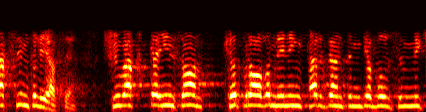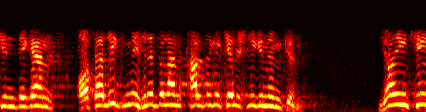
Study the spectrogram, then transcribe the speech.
taqsim qilyapti. Shu vaqtda inson ko'prog'i mening farzandimga bo'lsinmikin degan otalik mehri bilan qalbiga kelishligi mumkin. Yoyinki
